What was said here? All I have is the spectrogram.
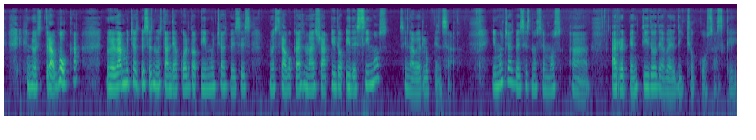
nuestra boca, ¿verdad? Muchas veces no están de acuerdo y muchas veces nuestra boca es más rápido y decimos sin haberlo pensado. Y muchas veces nos hemos ah, arrepentido de haber dicho cosas que,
